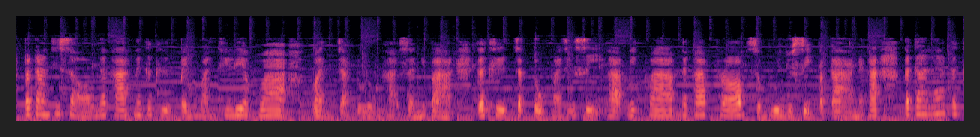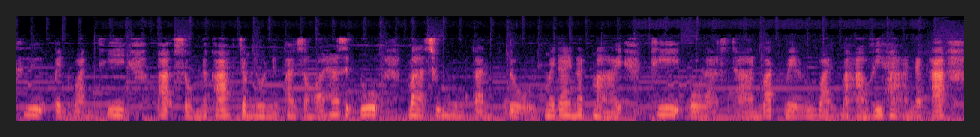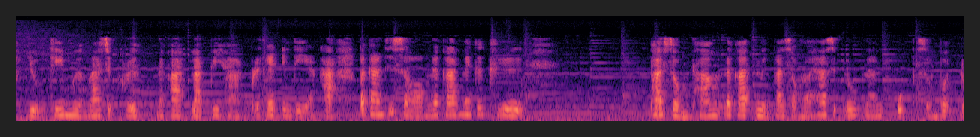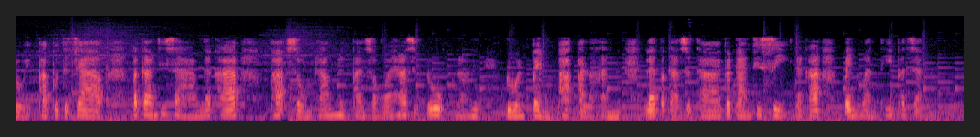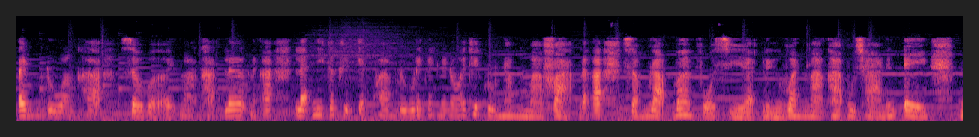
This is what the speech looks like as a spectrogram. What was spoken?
ประการที่สองนะคะนั่นก็คือเป็นวันที่เรียกว่า วันจัตุโลกสันนิบาตก็คือจตุหมายถึง4ค่ะมีความนะคะพร้อมสมบูรณ์อยู่ 4 ประการนะคะ ประการแรกก็คือเป็นวันที่พระสงฆ์นะคะจำนวน 1,250 รูปมาชุมนุมกันโดยไม่ได้นัดหมายที่โบราณสถานวัดเวลุวันมหาวิหารนะคะ อยู่ที่เมืองราชคลึกนะคะรัฐพิหารประเทศอินเดียค่ะ ประการที่สองนะคะนั่นก็คือพระสงฆ์ทั้งนะคะ 1,250 รูปนั้น อุปสมบทโดยพระพุทธเจ้า ประการที่ 3 นะคะ พระสงฆ์ทั้ง 1,250 รูปนั้นล้วนเป็นพระอรหันต์ และประการสุดท้ายประการที่ 4 นะคะ เป็นวันที่พระจันทร์ เต็มดวงค่ะเสวยมาค่ะเลิกนะคะ และนี่ก็คือเก็บความรู้เล็กๆน้อยๆที่ครูนำมาฝากนะคะสำหรับว่านโฟเสียหรือวันมาคาบูชานั่นเอง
